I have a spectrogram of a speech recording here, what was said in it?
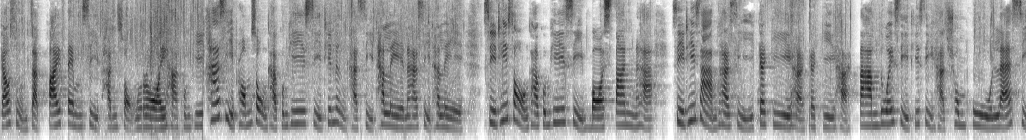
2790 จัดป้ายเต็ม 4,200 ค่ะคุณพี่ 5 สีพร้อมส่งค่ะคุณพี่ สีที่ 1 ค่ะ สีทะเลนะคะ สีทะเล สีที่ 2 ค่ะคุณพี่ สีบอสตันนะคะ สีที่ 3 ค่ะ สีกากีค่ะกากีค่ะ ตามด้วยสีทีสี่ 4 ค่ะ ชมพูและสี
